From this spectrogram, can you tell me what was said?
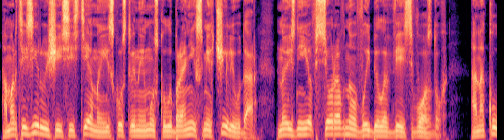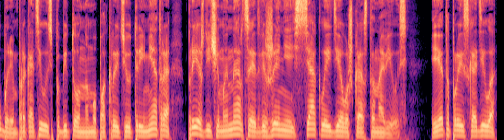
Амортизирующие системы и искусственные мускулы брони смягчили удар, но из нее все равно выбило весь воздух – а Она кубарем прокатилась по бетонному покрытию три метра, прежде чем инерция движения иссякла и девушка остановилась. И это происходило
